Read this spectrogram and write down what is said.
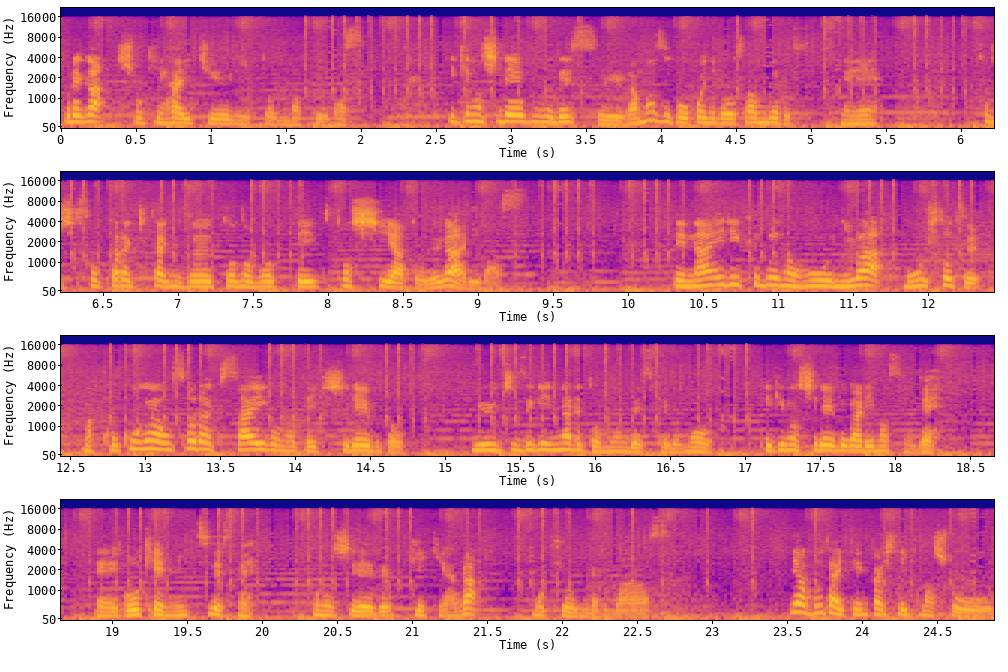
これが初期配置ユニットになっています。敵の司令部ですが、まずここにロサンゼルスですね。そしてそこから北にずっと登っていくとシアトルがあります。で、内陸部の方にはもう一つ、まあ、ここがおそらく最後の敵司令部という位置づけになると思うんですけども、敵の司令部がありますので、えー、合計3つですね。この司令部撃破が目標になります。では、部隊展開していきましょう。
